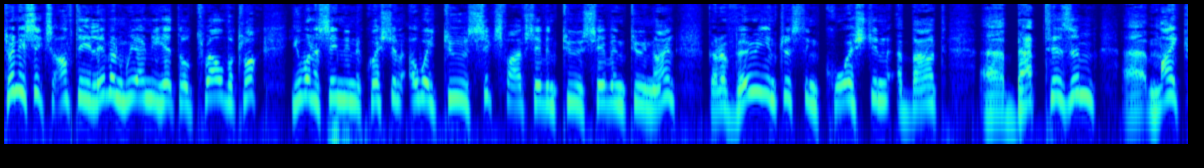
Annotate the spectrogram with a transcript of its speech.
26 after 11. We're only here till 12 o'clock. You want to send in a question? 082 657 2729. Got a very interesting question about uh, baptism. Uh, Mike,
